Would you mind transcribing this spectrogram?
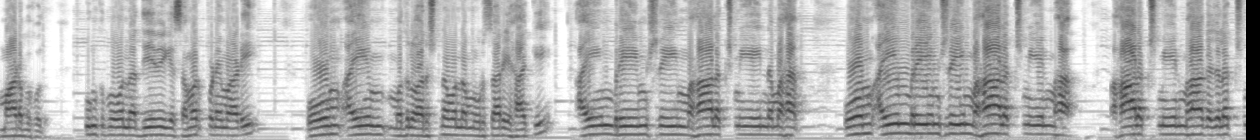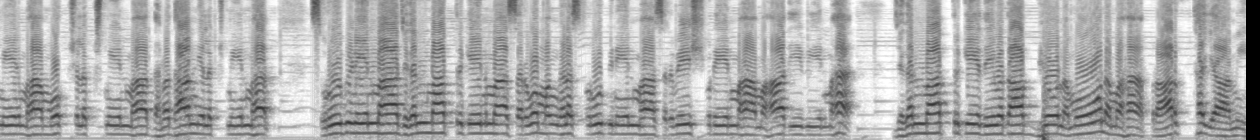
ಮಾಡಬಹುದು. ಕುಂಕುಮವನ್ನ ದೇವಿಗೆ ಸಮರ್ಪಣೆ ಮಾಡಿ, ಓಂ ಐಂ ಮೊದಲು ಅರ್ಶನವನ್ನ ಮೂರು ಸಾರಿ ಹಾಕಿ, ಐಂ ಹ್ರೀಂ ಶ್ರೀಂ ಮಹಾಲಕ್ಷ್ಮಿಯೇ ನಮಃ. ಓಂ ಐಂ ಹ್ರೀಂ ಶ್ರೀಂ ಮಹಾಲಕ್ಷ್ಮಿಯೇ ನಮಃ. ಮಹಾಲಕ್ಷ್ಮೀ ನಮಃ ಗಜಲಕ್ಷ್ಮೀ ನಮಃ ಮೋಕ್ಷಲಕ್ಷ್ಮೀ ನಮಃ ಧನಧಾನ್ಯ ಲಕ್ಷ್ಮೀ ನಮಃ. ಸ್ವರೂಪಿಣೇ ನಮಃ ಜಗನ್ಮಾತೃಕೇ ನಮಃ ಸರ್ವಮಂಗಳ ಸ್ವರೂಪಿಣೇ ನಮಃ ಸರ್ವೇಶ್ವರೇ ನಮಃ ಮಹಾದೇವಿ ನಮಃ ಜಗನ್ಮಾತೃಕೆ ದೇವತಾಭ್ಯೋ ನಮೋ ನಮಃ ಪ್ರಾರ್ಥಯಾಮಿ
